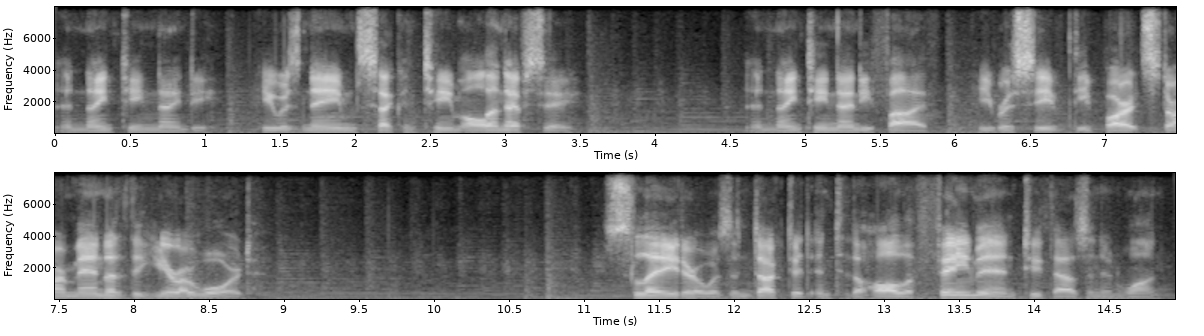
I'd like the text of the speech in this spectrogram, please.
In 1990, he was named Second Team All NFC. In 1995, he received the Bart Starr Man of the Year award. Slater was inducted into the Hall of Fame in 2001.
